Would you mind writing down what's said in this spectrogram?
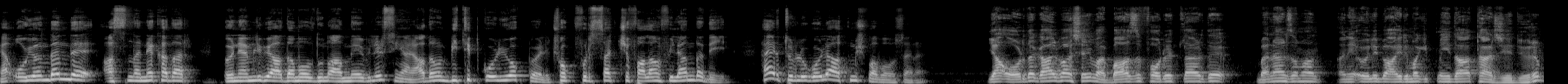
Ya o yönden de aslında ne kadar önemli bir adam olduğunu anlayabilirsin yani. Adamın bir tip golü yok böyle. Çok fırsatçı falan filan da değil. Her türlü golü atmış baba o sene. Ya orada galiba şey var. Bazı forvetlerde ben her zaman hani öyle bir ayrıma gitmeyi daha tercih ediyorum.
